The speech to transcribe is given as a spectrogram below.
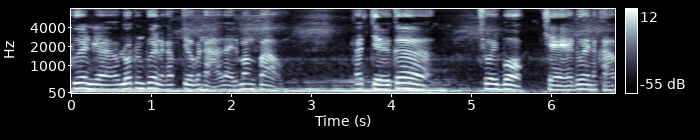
เพื่อนๆกับรถเพื่อนๆแหละครับ เจอปัญหาอะไรบ้างเปล่า ถ้าเจอก็ช่วยบอกแชร์ด้วยนะครับ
